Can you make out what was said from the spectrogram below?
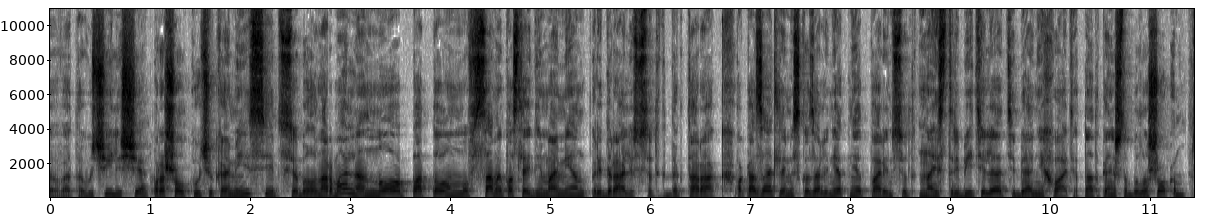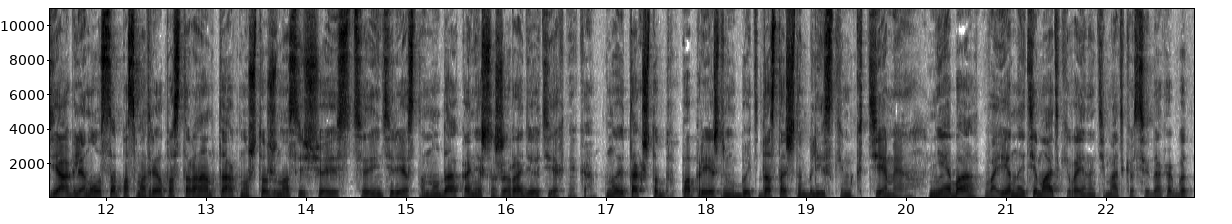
в это училище, прошел кучу комиссий, все было нормально, но потом в самый последний момент придрались все-таки доктора к показателям и сказали, нет, нет, парень, все-таки на истребителя тебя не хватит. Ну, это, конечно, было шоком. Я оглянулся, посмотрел по сторонам, так, ну что же у нас еще есть интересно? Ну да, конечно же, радиотехника. Ну и так, чтобы по-прежнему быть достаточно близким к теме неба, военной тематики, военная тематика всегда как бы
